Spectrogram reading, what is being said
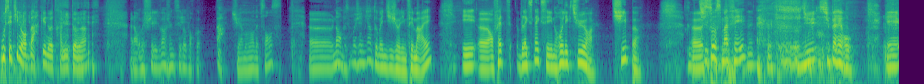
où s'est-il embarqué notre ami Thomas? Alors moi je suis allé le voir, je ne sais pas pourquoi. Ah. J'ai eu un moment d'absence. Euh, non, parce que moi j'aime bien Thomas Gijol, il me fait marrer. Et euh, en fait, Black Snake, c'est une relecture cheap, euh, sauce mafé du super-héros. Et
